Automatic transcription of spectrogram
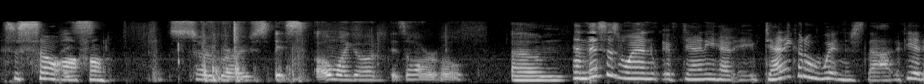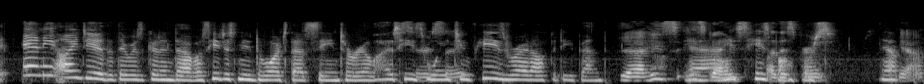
This is so awful. So gross. It's oh my god, it's horrible. Um, And this is when, if Danny had, if Danny could have witnessed that, if he had any idea that there was good in Davos, he just needed to watch that scene to realize he's way too, he's right off the deep end. yeah, he's he's yeah, gone he's he's by this bonkers. point. Yeah. Yeah.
